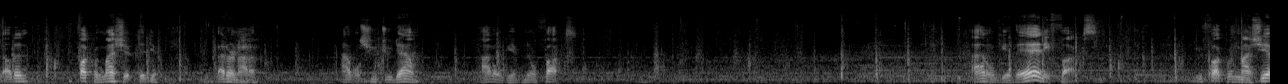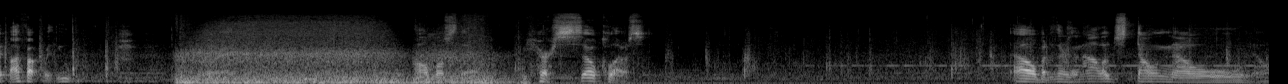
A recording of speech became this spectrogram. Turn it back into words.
Y'all didn't fuck with my ship, did you? You better not have. I will shoot you down. I don't give no fucks. I don't give any fucks. You fuck with my ship, I fuck with you. Almost there. We are so close. Oh, but there's a knowledge stone. No, no.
